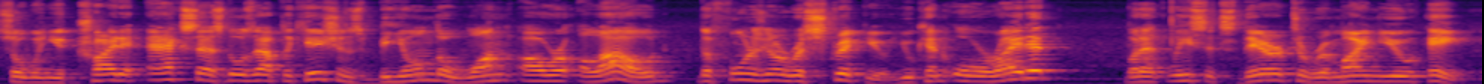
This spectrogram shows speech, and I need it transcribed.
So when you try to access those applications beyond the one hour allowed, the phone is going to restrict you. You can override it, but at least it's there to remind you, hey,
